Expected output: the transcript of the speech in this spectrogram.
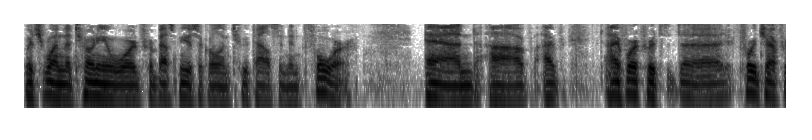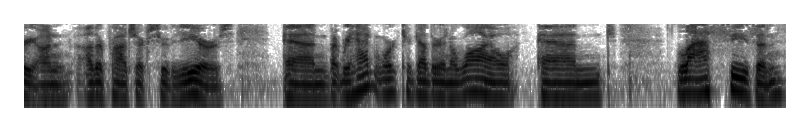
which won the Tony Award for Best Musical in 2004. And uh, I've I've worked with uh, for Jeffrey on other projects through the years, and but we hadn't worked together in a while. And last season,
